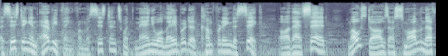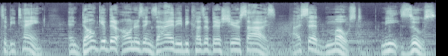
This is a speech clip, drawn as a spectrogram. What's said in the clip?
assisting in everything from assistance with manual labor to comforting the sick. All that said, most dogs are small enough to be tamed and don't give their owners anxiety because of their sheer size. I said most. Meet Zeus,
